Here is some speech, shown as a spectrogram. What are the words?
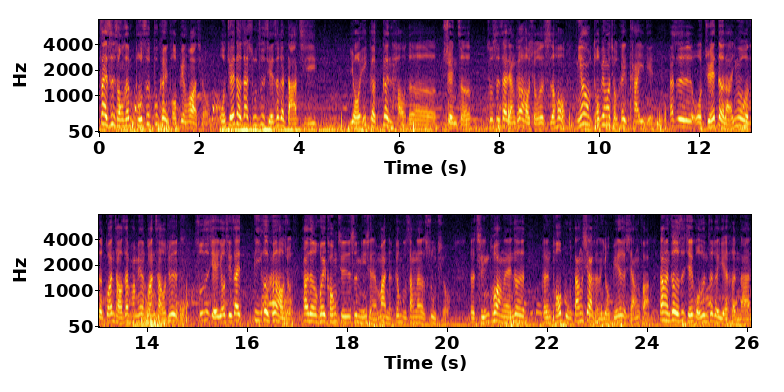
再次重申，不是不可以投变化球。我觉得在苏志杰这个打击有一个更好的选择，就是在两颗好球的时候，你要投变化球可以开一点。但是我觉得啦，因为我的观察在旁边的观察，我觉得苏志杰尤其在第二颗好球，他的挥空其实是明显的慢的，跟不上他的速球。的情况呢？这可能投捕当下可能有别的想法，当然这个是结果论，这个也很难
